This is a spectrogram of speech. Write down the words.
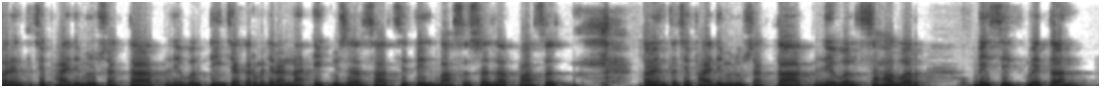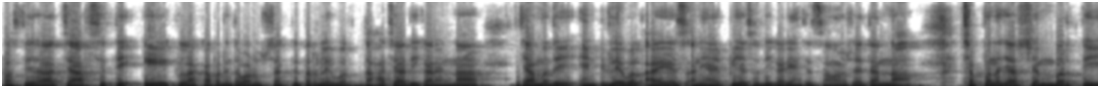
पर्यंतचे फायदे मिळू शकतात. लेवल तीनच्या कर्मचाऱ्यांना एकवीस हजार सातशे ते बासष्ट हजार पासष्ट पर्यंतचे फायदे मिळू शकतात. लेवल सहा वर बेसिक वेतन पस्तीस हजार चारशे ते एक लाखापर्यंत वाढू शकते. तर लेवल दहाच्या अधिकाऱ्यांना ज्यामध्ये एंट्री लेवल आय एस आणि आय पी एस अधिकारी यांचा समावेश आहे त्यांना छप्पन हजार शंभर ते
